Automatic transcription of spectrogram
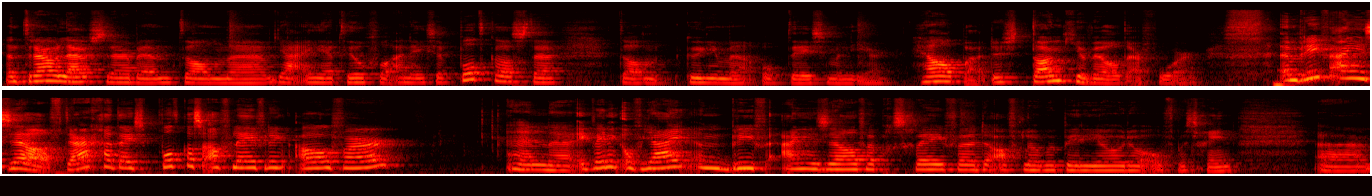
een trouw luisteraar bent. Dan, eh, ja, en je hebt heel veel aan deze podcasten. Dan kun je me op deze manier helpen. Dus dank je wel daarvoor. Een brief aan jezelf. Daar gaat deze podcastaflevering over. En eh, ik weet niet of jij een brief aan jezelf hebt geschreven de afgelopen periode of misschien ehm,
